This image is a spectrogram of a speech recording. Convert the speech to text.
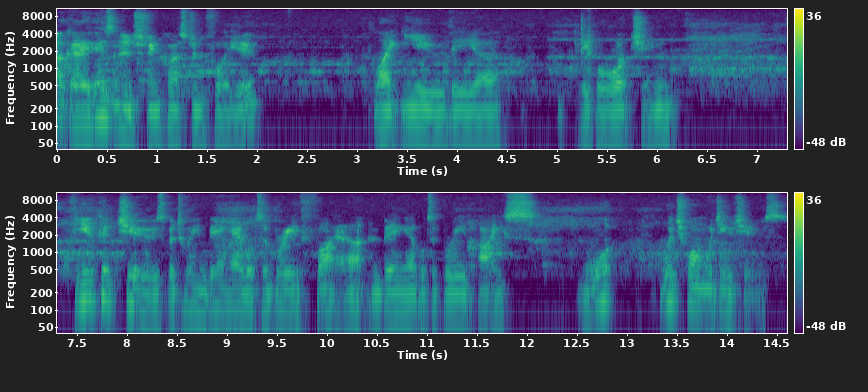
Okay, here's an interesting question for you. Like you, the uh, people watching. If you could choose between being able to breathe fire and being able to breathe ice, what, which one would you choose?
